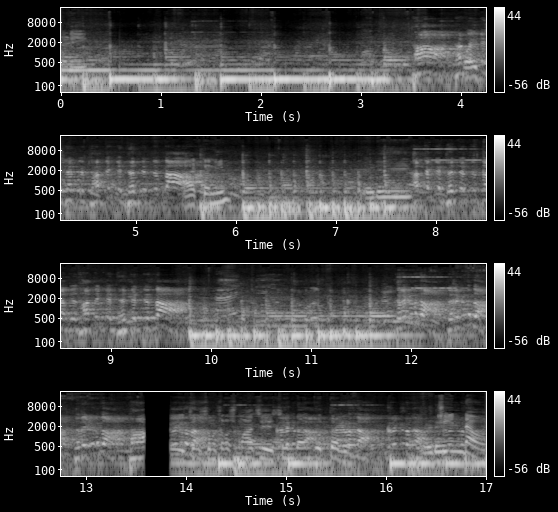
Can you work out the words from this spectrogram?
রেডি আরেকটা নিন রেডি চশমা আছে চিন ডাউন করতে হবে চিন ডাউন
